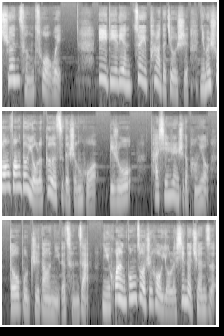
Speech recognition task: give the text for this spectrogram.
圈层错位。异地恋最怕的就是你们双方都有了各自的生活，比如他新认识的朋友都不知道你的存在，你换工作之后有了新的圈子。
